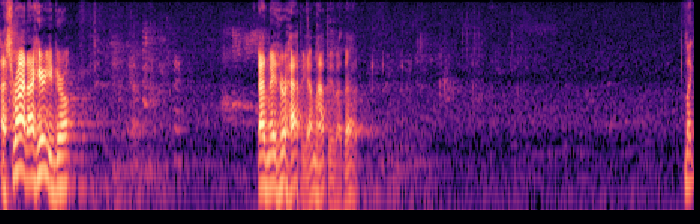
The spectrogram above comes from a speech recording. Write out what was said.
That's right, I hear you, girl. That made her happy. I'm happy about that. Like,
